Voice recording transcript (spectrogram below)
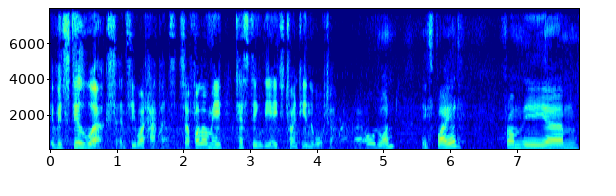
if it still works and see what happens. So follow me testing the H20 in the water. My old one expired from the um,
